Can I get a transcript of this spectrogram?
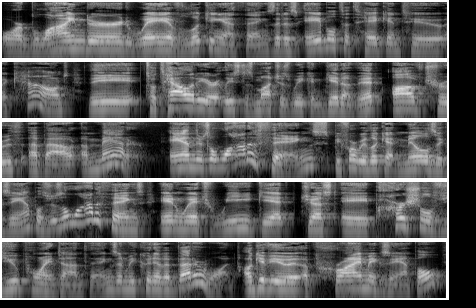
or blindered way of looking at things that is able to take into account the totality, or at least as much as we can get of it, of truth about a matter. And there's a lot of things, before we look at Mill's examples, there's a lot of things in which we get just a partial viewpoint on things and we could have a better one. I'll give you a prime example.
